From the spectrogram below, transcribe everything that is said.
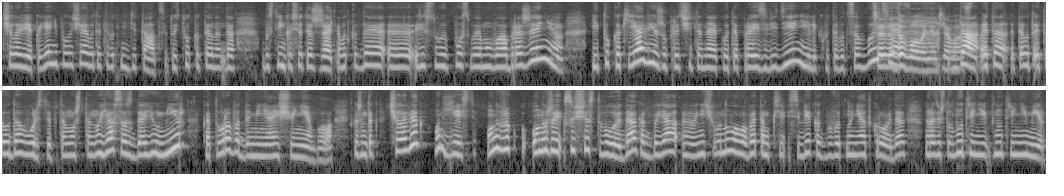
человека, я не получаю вот этой вот медитации. То есть тут как-то надо быстренько все это сжать. А вот когда я рисую по своему воображению, и то, как я вижу прочитанное какое-то произведение или какое-то вот событие, Це задоволення для вас. да, так? это, это, вот, это удовольствие, потому что ну, я создаю мир, которого до меня еще не было. Скажем так, человек, он есть, он уже, он уже существует, да, как бы я э, ничего нового в этом себе как бы вот, ну, не открою, да, ну, разве что внутренний, внутренний мир.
